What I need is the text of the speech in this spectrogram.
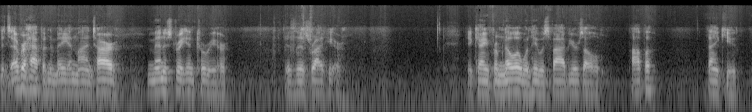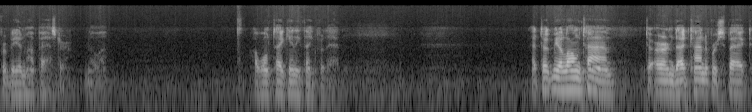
that's ever happened to me in my entire ministry and career is this right here. It came from Noah when he was five years old. Papa, thank you for being my pastor, Noah. I won't take anything for that. That took me a long time to earn that kind of respect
